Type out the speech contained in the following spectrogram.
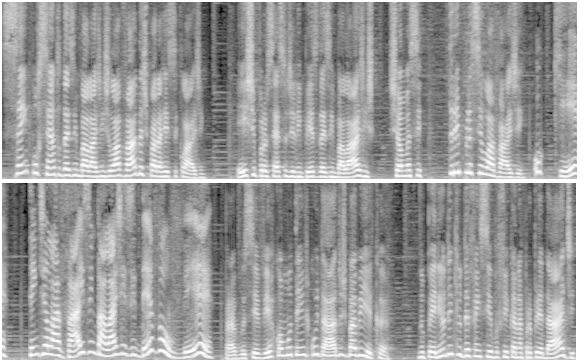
100% das embalagens lavadas para reciclagem. Este processo de limpeza das embalagens chama-se tríplice lavagem. O quê? Tem de lavar as embalagens e devolver? Para você ver como tem cuidados, Babica. No período em que o defensivo fica na propriedade,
